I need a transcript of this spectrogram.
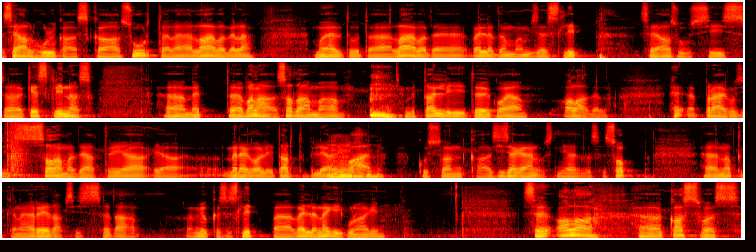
sealhulgas ka suurtele laevadele mõeldud laevade väljatõmbamise slipp, see asus siis kesklinnas, et vana sadama metallitöökoja aladel, praegu siis Sadamateatri ja, ja Merekooli Tartu filiaali mm -hmm. vahel kus on ka sisekäänus, nii-öelda see sopp äh, natukene reedab siis seda, milline see slipp äh, välja nägi kunagi. see ala äh, kasvas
